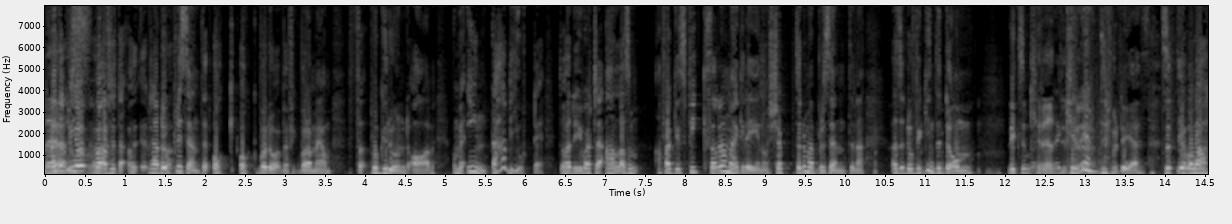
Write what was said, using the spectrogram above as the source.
vänta, läste- jag bara avsluta. radda upp presenter och, och vad då, vad jag fick vara med om. För, på grund av, om jag inte hade gjort det, då hade det ju varit så här, alla som faktiskt fixade de här grejerna och köpte de här presenterna, alltså då fick inte de liksom Cred för det. Så jag var bara,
